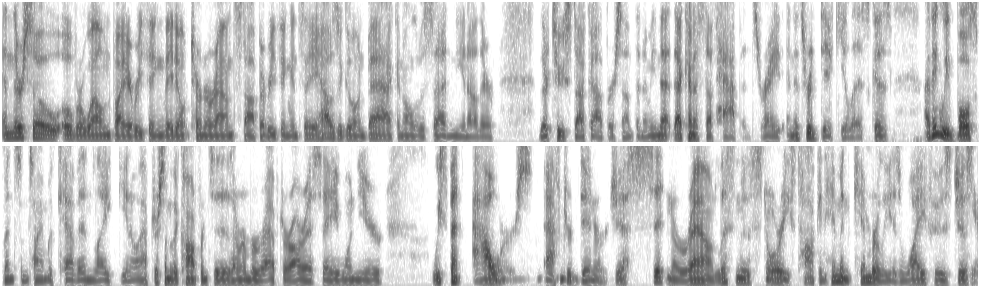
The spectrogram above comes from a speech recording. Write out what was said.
and they're so overwhelmed by everything they don't turn around stop everything and say how's it going back and all of a sudden you know they're they're too stuck up or something i mean that that kind of stuff happens right and it's ridiculous because i think we both spent some time with kevin like you know after some of the conferences i remember after rsa one year we spent hours after dinner just sitting around listening to the stories talking him and kimberly his wife who's just yeah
